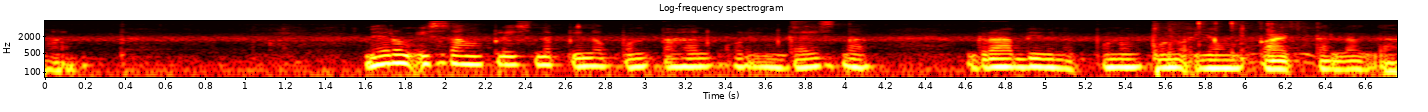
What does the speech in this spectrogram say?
month. Merong isang place na pinupuntahan ko rin guys na grabe punong-puno yung cart talaga.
